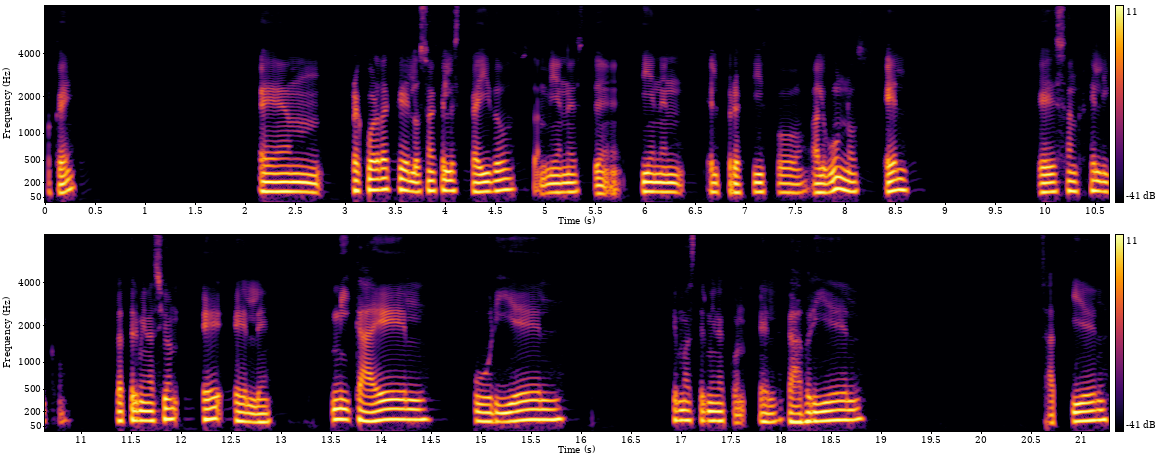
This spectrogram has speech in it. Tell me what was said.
¿Ok? Em, recuerda que los ángeles caídos también este, tienen el prefijo, algunos, él, que es angélico. La terminación EL. Micael, Uriel. ¿Qué más termina con él? Gabriel, Zadkiel,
